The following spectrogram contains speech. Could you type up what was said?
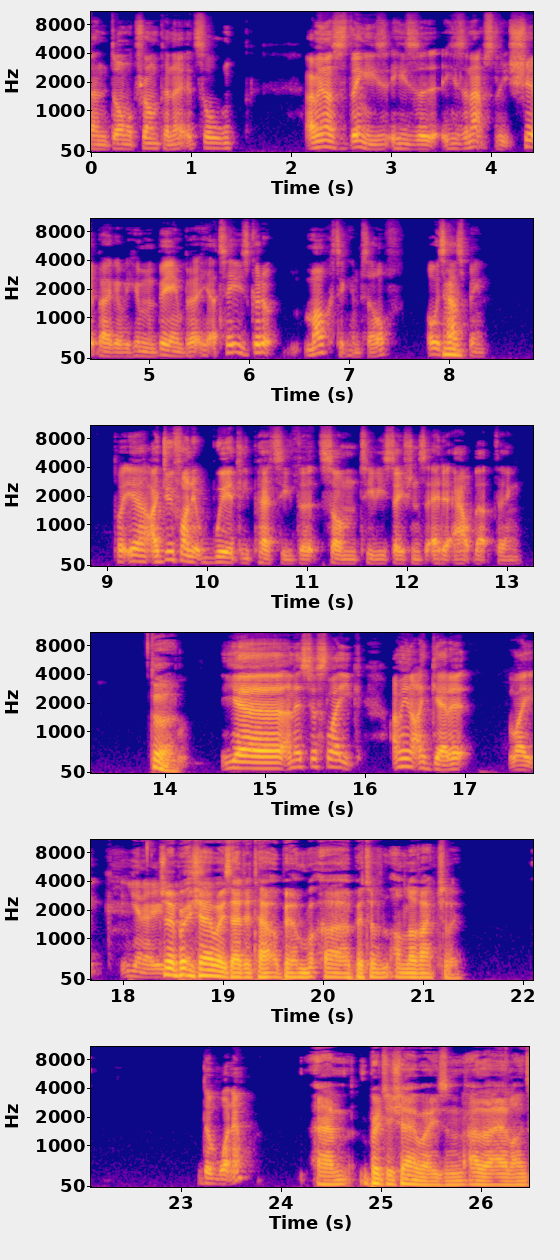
and Donald Trump in it, it's all. I mean, that's the thing. He's he's a he's an absolute shitbag of a human being, but I tell you, he's good at marketing himself. Always Hmm. has been. But yeah, I do find it weirdly petty that some TV stations edit out that thing. Duh. Yeah, and it's just like, I mean, I get it. Like, you know, Do you know British Airways edit out a bit, on, uh, a bit of on Love Actually? the what now? Um, British Airways and other airlines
